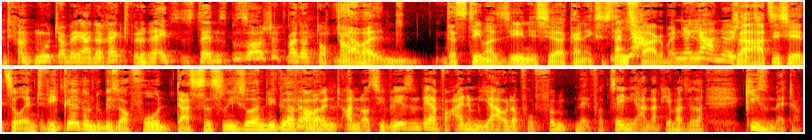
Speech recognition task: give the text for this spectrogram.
Meine Mutter mir ja direkt für eine Existenz besorgt, doch toll. ja, aber das Thema Sehen ist ja keine Existenzfrage Na bei ja, dir. ja, ne, Klar hat sich ja jetzt so entwickelt und du bist auch froh, dass es sich so entwickelt hat, Ja, aber wenn es anders gewesen wäre, vor einem Jahr oder vor fünf, nee, vor zehn Jahren hat jemand gesagt, Kiesenwetter,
